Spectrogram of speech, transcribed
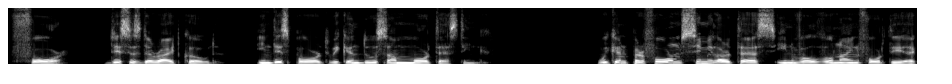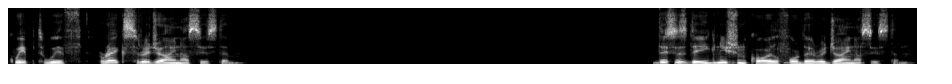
4 this is the right code. In this port we can do some more testing. We can perform similar tests in Volvo 940 equipped with Rex Regina system. This is the ignition coil for the Regina system.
